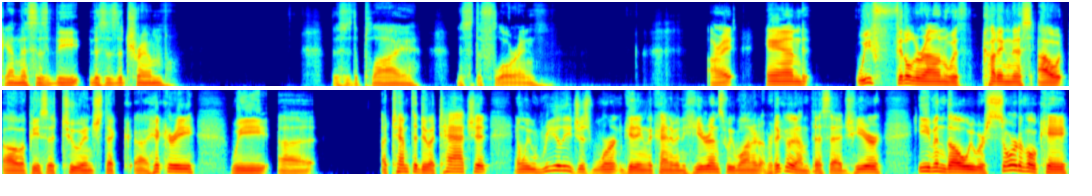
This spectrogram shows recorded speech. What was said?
Again, this is the this is the trim. This is the ply. This is the flooring. All right. And we fiddled around with cutting this out of a piece of two inch thick uh, hickory. We uh, attempted to attach it, and we really just weren't getting the kind of adherence we wanted, particularly on this edge here, even though we were sort of okay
